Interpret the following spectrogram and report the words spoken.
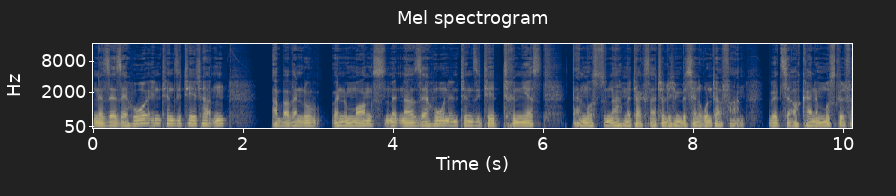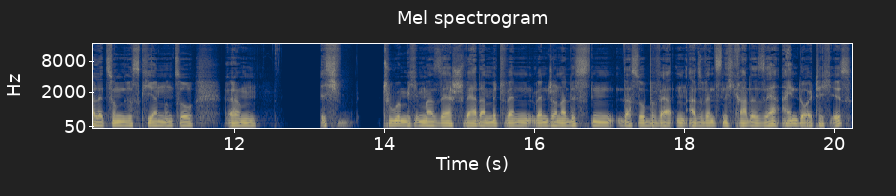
eine sehr, sehr hohe Intensität hatten. Aber wenn du, wenn du morgens mit einer sehr hohen Intensität trainierst, dann musst du nachmittags natürlich ein bisschen runterfahren. Du willst ja auch keine Muskelverletzungen riskieren und so. Ähm, ich tue mich immer sehr schwer damit, wenn, wenn Journalisten das so bewerten. Also wenn es nicht gerade sehr eindeutig ist,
